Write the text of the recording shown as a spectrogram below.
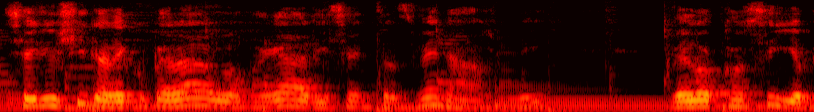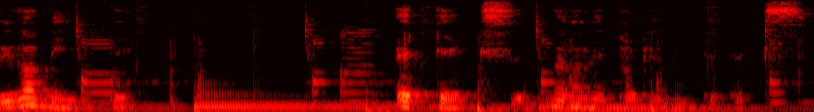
Se riuscite a recuperarlo magari senza svenarvi, ve lo consiglio vivamente. È Tex, ma non è propriamente Tex.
